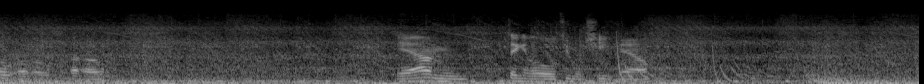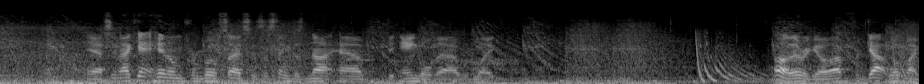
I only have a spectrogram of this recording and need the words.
oh, uh oh. Yeah, I'm taking a little too much heat now. Yeah, see, and I can't hit him from both sides because this thing does not have the angle that I would like. Oh, there we go. I forgot what my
